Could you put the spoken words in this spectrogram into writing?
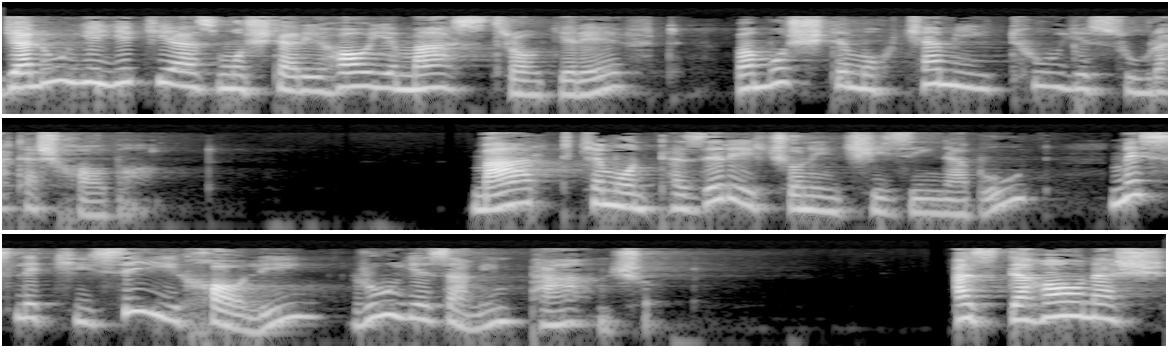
جلوی یکی از مشتریهای مست را گرفت و مشت محکمی توی صورتش خواباند. مرد که منتظر چنین چیزی نبود مثل کیسه خالی روی زمین پهن شد. از دهانش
